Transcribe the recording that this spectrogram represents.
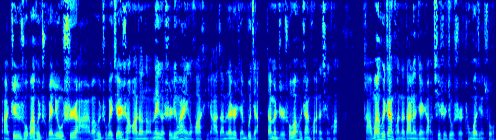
啊。至于说外汇储备流失啊、外汇储备减少啊等等，那个是另外一个话题啊，咱们在这先不讲，咱们只说外汇占款的情况啊。外汇占款的大量减少，其实就是通货紧缩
